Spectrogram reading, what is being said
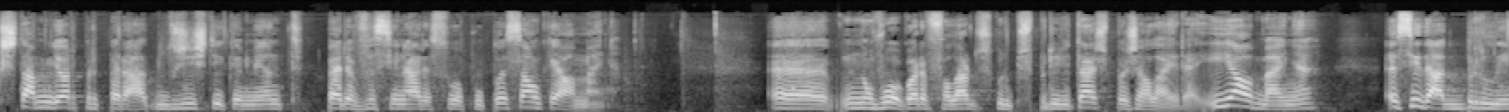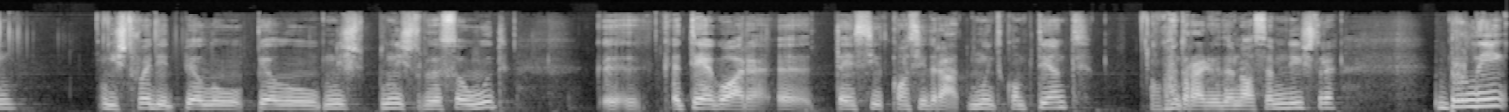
que está melhor preparado logisticamente para vacinar a sua população, que é a Alemanha. Uh, não vou agora falar dos grupos prioritários, pois já lá irei. E a Alemanha, a cidade de Berlim, isto foi dito pelo, pelo, ministro, Ministro da Saúde, que até agora uh, tem sido considerado muito competente, ao contrário da nossa Ministra, Berlim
